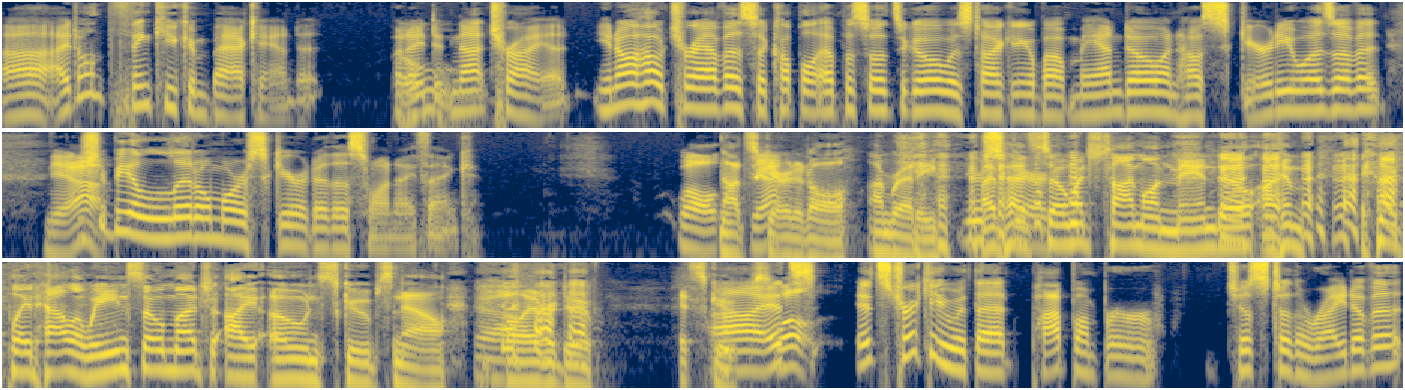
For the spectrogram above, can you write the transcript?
Uh, I don't think you can backhand it, but I did Oh. not try it. You know how Travis a couple episodes ago was talking about Mando and how scared he was of it. Yeah. You should be a little more scared of this one, I think. well, Not yeah. scared at all. I'm ready. You're I've had so much time on Mando. I'm I played Halloween so much. I own scoops now. All I ever do. It's scoops. Uh, it's Well- it's tricky with that pop bumper just to the right of it,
